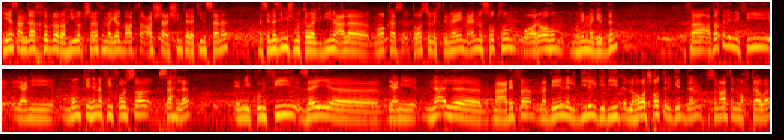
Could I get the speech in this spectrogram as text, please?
في ناس عندها خبرة رهيبة بتشتغل في المجال باكتر 10 20 30 سنة بس الناس دي مش متواجدين على مواقع التواصل الاجتماعي مع إن صوتهم وآرائهم مهمة جدا. فأعتقد إن في يعني ممكن هنا في فرصة سهلة إن يكون في زي يعني نقل معرفة ما بين الجيل الجديد اللي هو شاطر جدا في صناعة المحتوى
